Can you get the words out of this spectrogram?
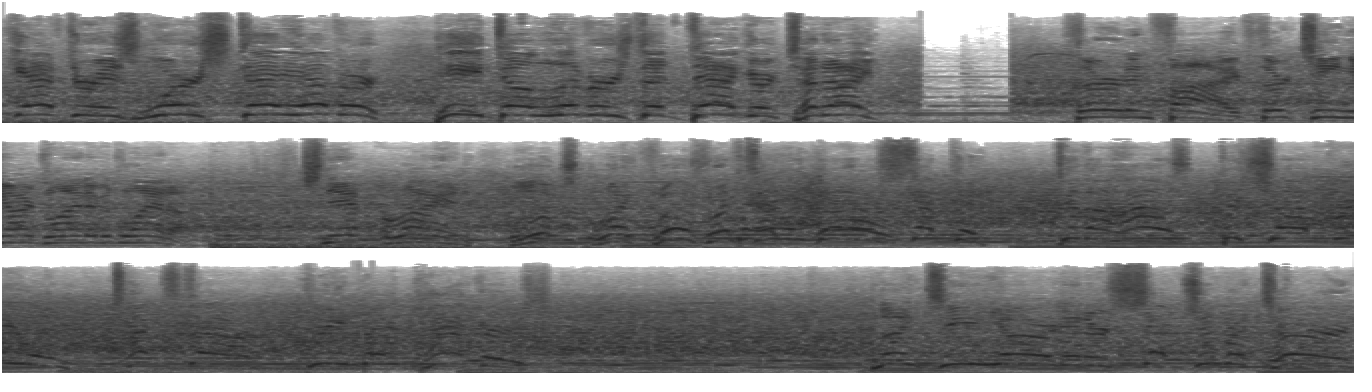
week after his worst day ever, he delivers the dagger tonight. Third and five, 13 yard line of Atlanta. Snap, Ryan looks right, throws right there. Intercepted to the house. Bashaud Breeland, touchdown, Green Bay Packers. 19 yard interception return,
